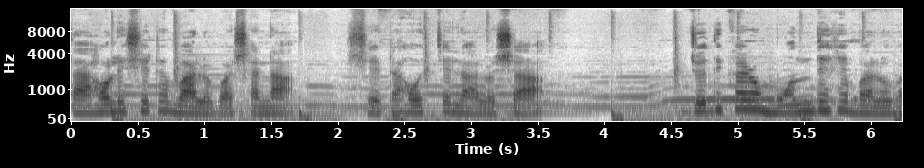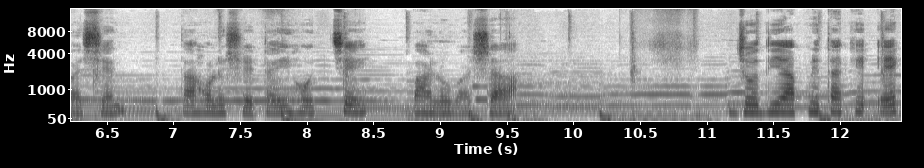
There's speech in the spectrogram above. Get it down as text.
তাহলে সেটা ভালোবাসা না, সেটা হচ্ছে লালসা। যদি কারও মন দেখে ভালোবাসেন, তাহলে সেটাই হচ্ছে ভালোবাসা। যদি আপনি তাকে এক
